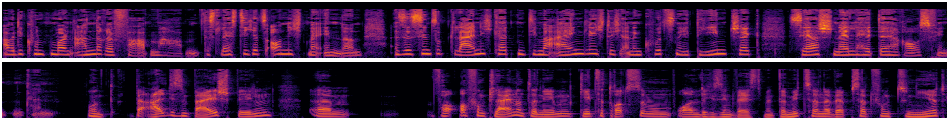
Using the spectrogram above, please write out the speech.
aber die Kunden wollen andere Farben haben. Das lässt sich jetzt auch nicht mehr ändern. Also es sind so Kleinigkeiten, die man eigentlich durch einen kurzen Ideencheck sehr schnell hätte herausfinden können. Und bei all diesen Beispielen ähm, auch von Kleinunternehmen geht es ja trotzdem um ordentliches Investment, damit so eine Website funktioniert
